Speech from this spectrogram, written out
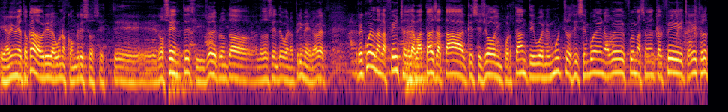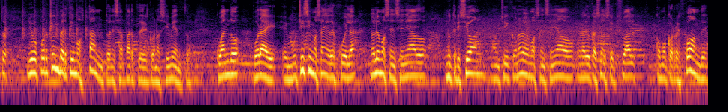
Eh, a mí me ha tocado abrir algunos congresos este, docentes y yo le he preguntado a los docentes, bueno, primero, a ver, ¿recuerdan la fecha de la batalla tal, qué sé yo, importante? Y bueno, y muchos dicen, bueno, a ver, fue más o menos tal fecha, esto, lo otro. Y digo, ¿por qué invertimos tanto en esa parte del conocimiento? Cuando por ahí, en muchísimos años de escuela, no le hemos enseñado nutrición a un chico, no le hemos enseñado una educación sexual como corresponde,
